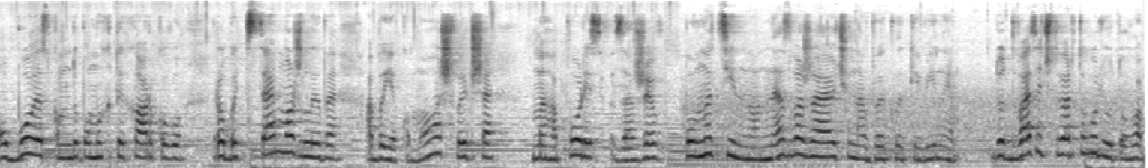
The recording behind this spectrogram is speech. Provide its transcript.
обов'язком допомогти Харкову, робить все можливе, аби якомога швидше мегаполіс зажив повноцінно, незважаючи на виклики війни. До 24 лютого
